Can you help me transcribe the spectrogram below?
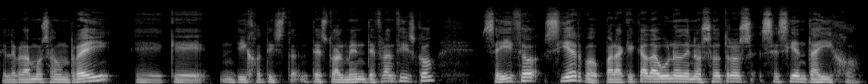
Celebramos a un Rey eh, que, dijo textualmente Francisco, se hizo siervo para que cada uno de nosotros se sienta hijo,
